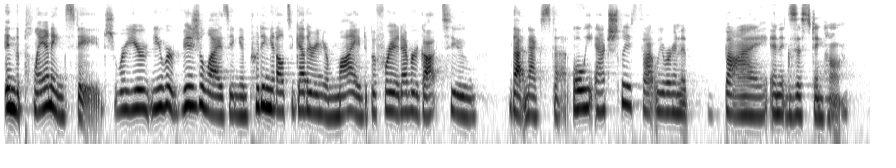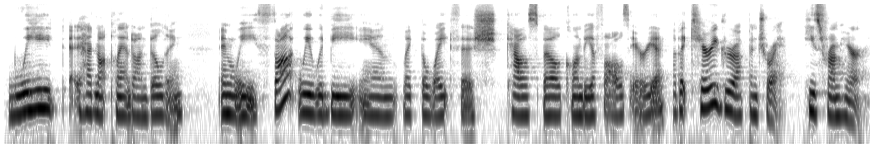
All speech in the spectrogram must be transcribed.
in the planning stage where you you were visualizing and putting it all together in your mind before it ever got to that next step? Well, we actually thought we were going to buy an existing home. We had not planned on building, and we thought we would be in like the Whitefish, Kalispell, Columbia Falls area. But Kerry grew up in Troy. He's from here.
